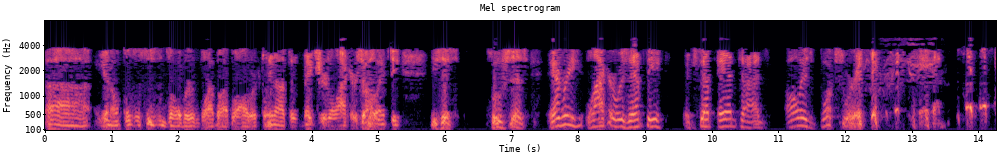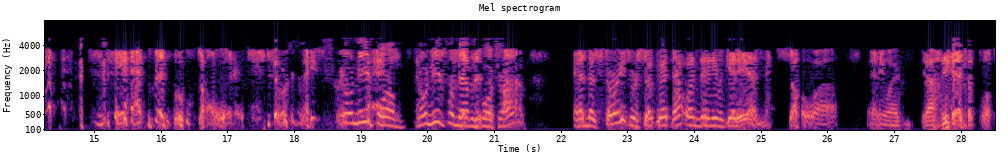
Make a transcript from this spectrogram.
Uh, you know, cause the season's over and blah, blah, blah. We're clean out to make sure the locker's all empty. He says, who says every locker was empty except Anton's. All his books were in there. they hadn't been moved all winter. no need for him. No need for him to have his books, right? And the stories were so good that one didn't even get in. So uh anyway, yeah, he had the books.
